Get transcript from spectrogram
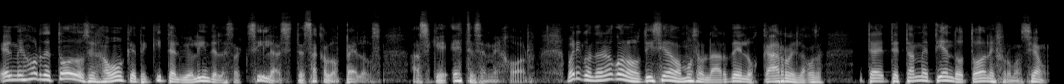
el mejor de todos, el jabón que te quita el violín de las axilas y te saca los pelos. Así que este es el mejor. Bueno, y continuando con la noticia, vamos a hablar de los carros y la cosa. Te, están metiendo toda la información.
